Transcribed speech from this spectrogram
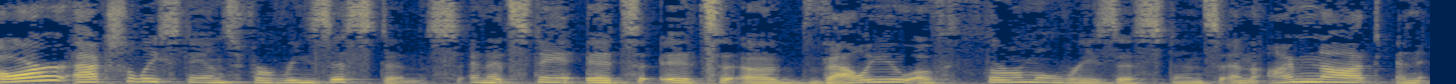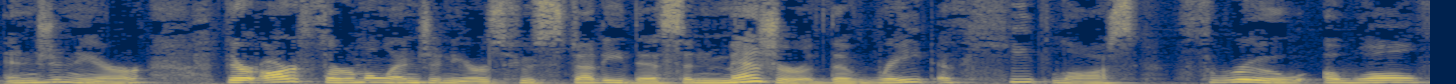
R actually stands for resistance, and it's sta- it's it's a value of thermal resistance. And I'm not an engineer. There are thermal engineers who study this and measure the rate of heat loss through a wall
